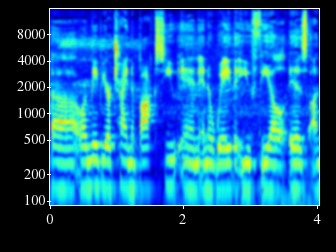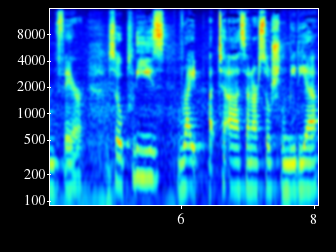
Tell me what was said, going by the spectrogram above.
uh, or maybe are trying to box you in in a way that you feel is unfair. So please write to us on our social media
